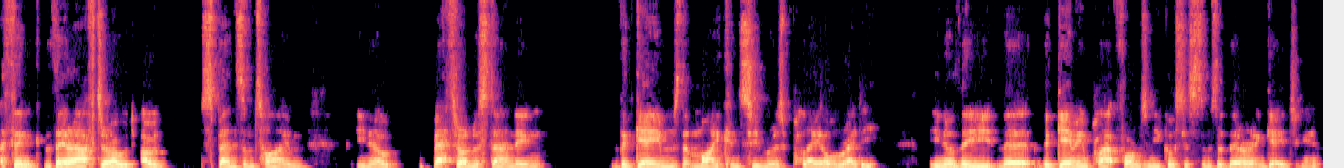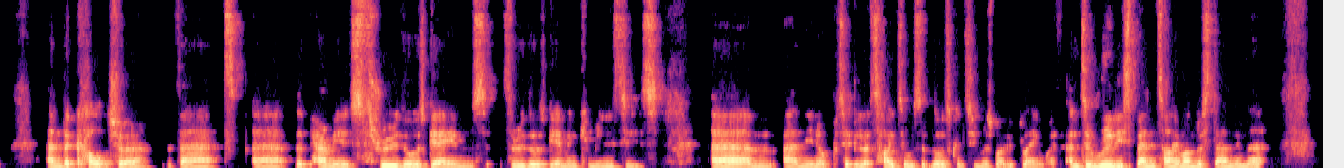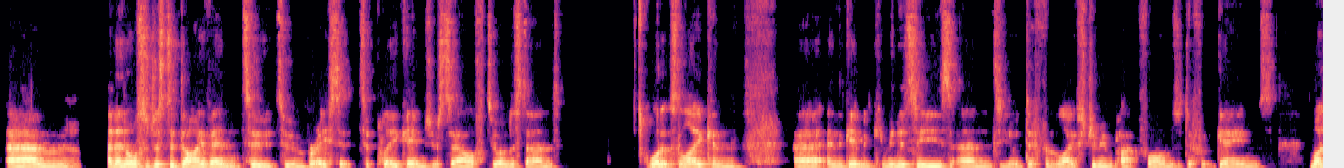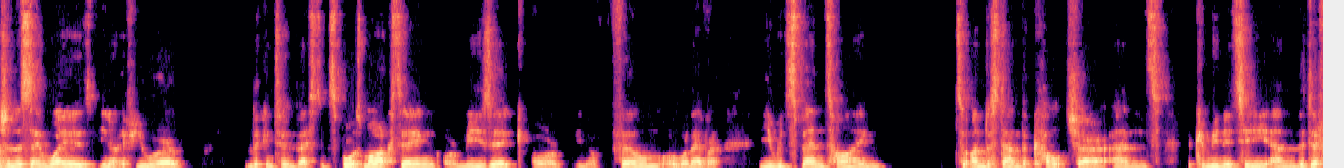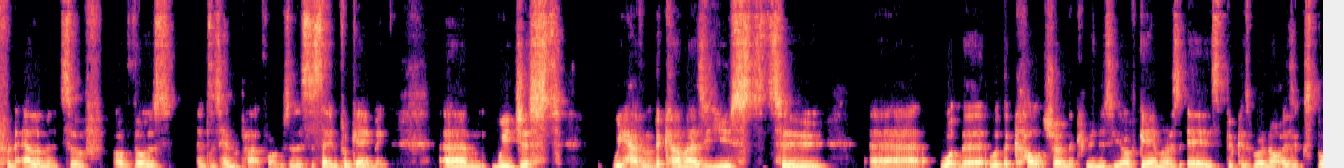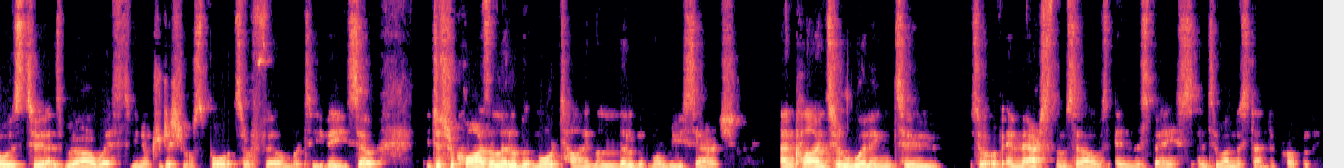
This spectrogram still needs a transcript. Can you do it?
I think thereafter i would i would spend some time you know better understanding the games that my consumers play already you know the the the gaming platforms and ecosystems that they're engaging in and the culture that uh, that permeates through those games through those gaming communities um, and you know particular titles that those consumers might be playing with and to really spend time understanding that um, yeah. and then also just to dive in to to embrace it to play games yourself to understand what it's like in uh, in the gaming communities and you know different live streaming platforms, different games. Much in the same way as you know if you were looking to invest in sports marketing or music or you know film or whatever, you would spend time to understand the culture and the community and the different elements of of those entertainment platforms. And it's the same for gaming. Um, we just we haven't become as used to uh, what the what the culture and the community of gamers is because we're not as exposed to it as we are with you know traditional sports or film or TV. So it just requires a little bit more time, a little bit more research, and clients who are willing to sort of immerse themselves in the space and to understand it properly.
